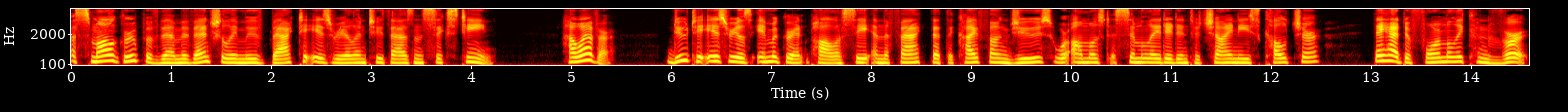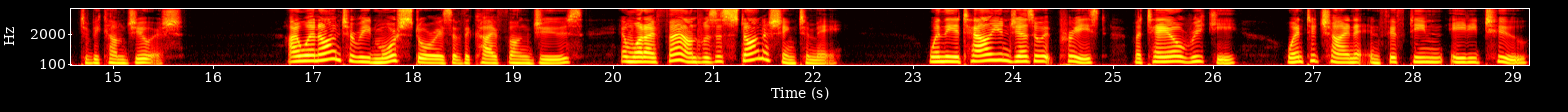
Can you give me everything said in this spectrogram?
A small group of them eventually moved back to Israel in 2016. However, due to Israel's immigrant policy and the fact that the Kaifeng Jews were almost assimilated into Chinese culture, they had to formally convert to become Jewish. I went on to read more stories of the Kaifeng Jews, and what I found was astonishing to me. When the Italian Jesuit priest Matteo Ricci went to China in 1582,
